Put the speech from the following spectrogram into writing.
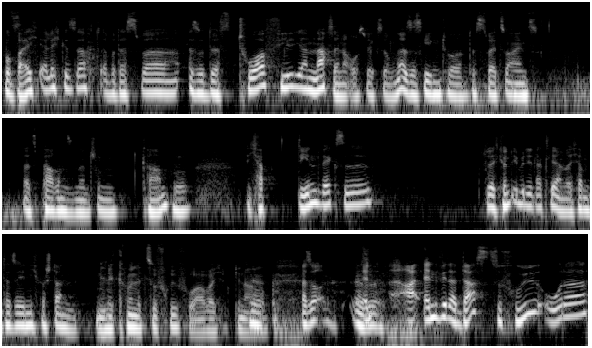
Wobei ich ehrlich gesagt, aber das war, also das Tor fiel ja nach seiner Auswechslung, ne? also das Gegentor, das 2 zu 1, als Parensen dann schon kam. Hm. Ich habe den Wechsel, vielleicht könnt ihr mir den erklären, weil ich habe ihn tatsächlich nicht verstanden. Mir kam mir nicht zu früh vor, aber ich habe genau. Ja. Also, Also- ent, äh, entweder das zu früh oder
